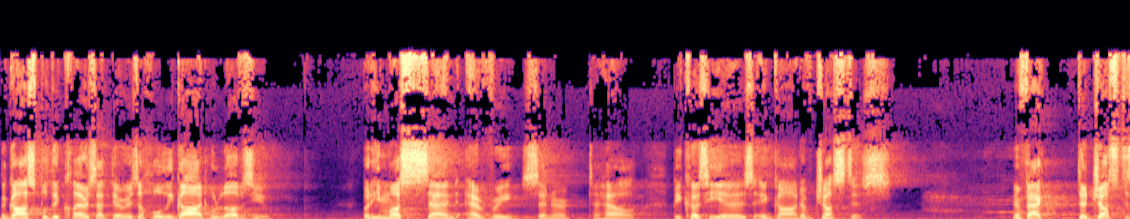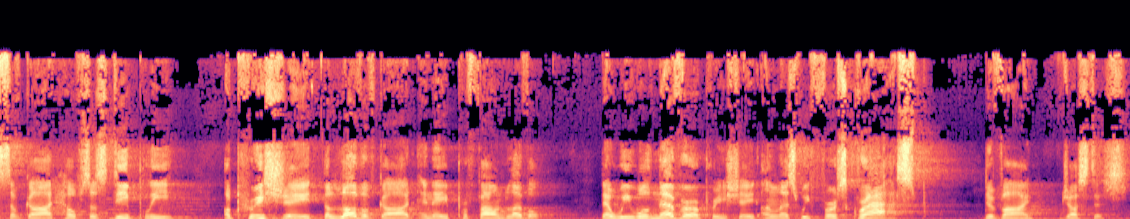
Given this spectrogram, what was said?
The gospel declares that there is a holy God who loves you, but he must send every sinner to hell because he is a God of justice. In fact, the justice of God helps us deeply appreciate the love of God in a profound level that we will never appreciate unless we first grasp divine justice.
